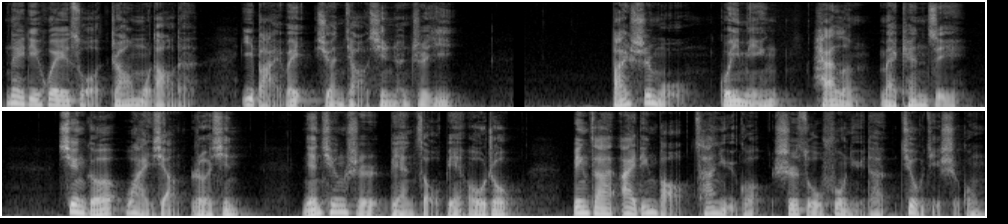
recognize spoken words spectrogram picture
内地会所招募到的一百位宣教新人之一。白师母归名。Helen Mackenzie，性格外向热心，年轻时便走遍欧洲，并在爱丁堡参与过失足妇女的救济施工。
